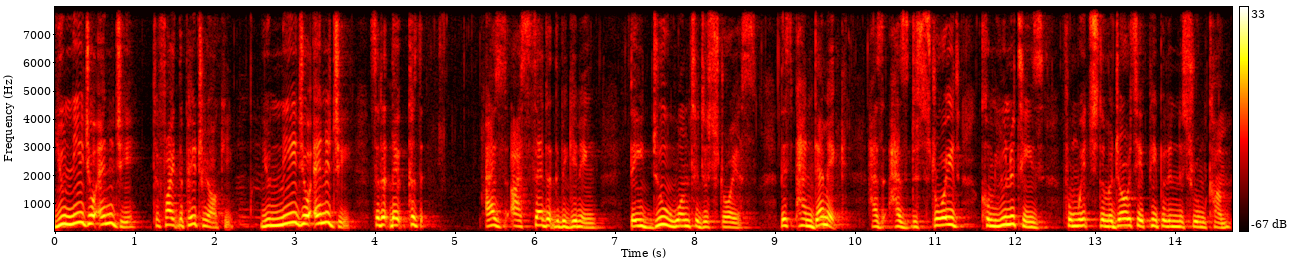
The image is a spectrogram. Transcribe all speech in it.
you need your energy to fight the patriarchy. You need your energy so that they, because as I said at the beginning, they do want to destroy us. This pandemic has, has destroyed communities from which the majority of people in this room come.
